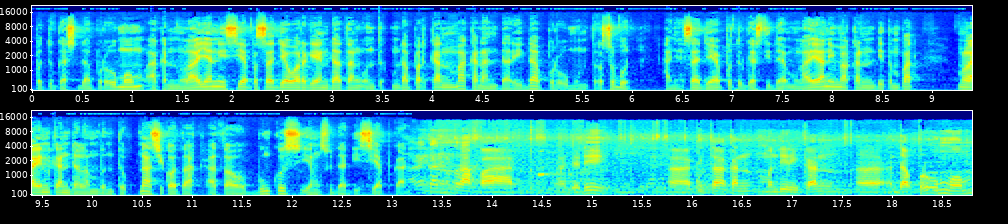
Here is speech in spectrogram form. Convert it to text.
petugas dapur umum akan melayani siapa saja warga yang datang untuk mendapatkan makanan dari dapur umum tersebut. Hanya saja petugas tidak melayani makanan di tempat, melainkan dalam bentuk nasi kotak atau bungkus yang sudah disiapkan. Ini kan rapat, nah, jadi uh, kita akan mendirikan uh, dapur umum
